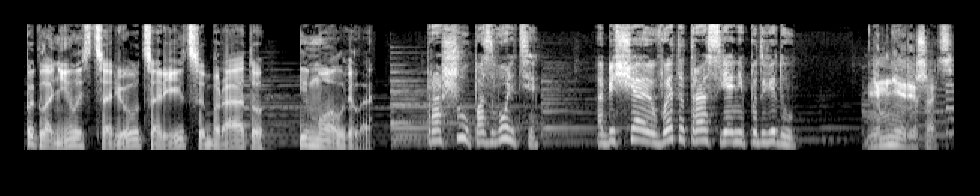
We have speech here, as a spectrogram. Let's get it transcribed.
поклонилась царю, царице, брату и молвила. Прошу, позвольте. Обещаю, в этот раз я не подведу. Не мне решать.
